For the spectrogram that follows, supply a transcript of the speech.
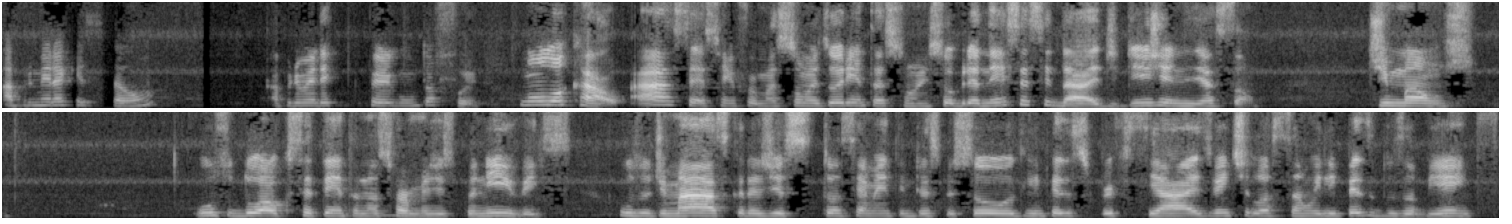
a primeira questão. A primeira pergunta foi: no local, há acesso a informações, orientações sobre a necessidade de higienização de mãos, uso do álcool 70 nas formas disponíveis, uso de máscaras, distanciamento entre as pessoas, limpeza superficiais, ventilação e limpeza dos ambientes?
